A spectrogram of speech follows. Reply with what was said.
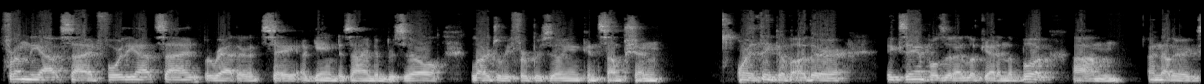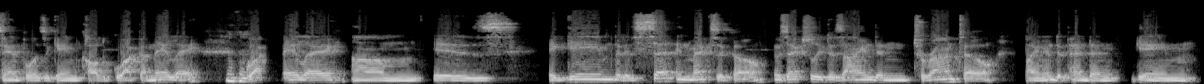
from the outside for the outside, but rather, say, a game designed in Brazil largely for Brazilian consumption. Or I think of other examples that I look at in the book. Um, another example is a game called Guacamelee. Mm-hmm. Guacamelee um, is a game that is set in Mexico. It was actually designed in Toronto by an independent game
